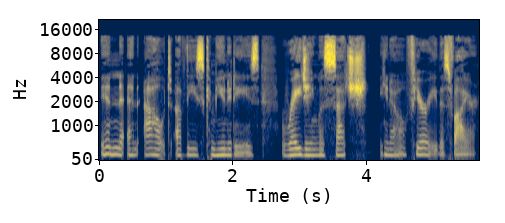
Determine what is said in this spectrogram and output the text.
in and out of these communities, raging with such, you know, fury, this fire.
